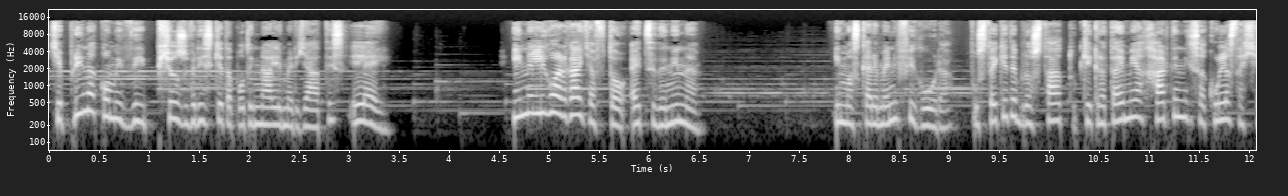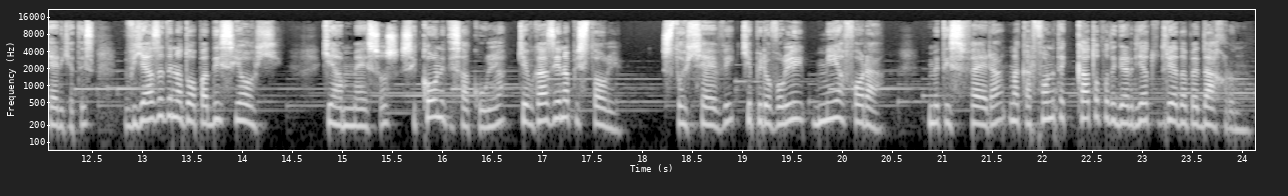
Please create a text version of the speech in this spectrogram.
και πριν ακόμη δει ποιος βρίσκεται από την άλλη μεριά της, λέει: Είναι λίγο αργά γι' αυτό, έτσι δεν είναι; Η μασκαρεμένη φιγούρα που στέκεται μπροστά του και κρατάει μια χάρτινη σακούλα στα χέρια της, βιάζεται να του απαντήσει όχι, και αμέσως σηκώνει τη σακούλα και βγάζει ένα πιστόλι. Στοχεύει και πυροβολεί μία φορά, με τη σφαίρα να καρφώνεται κάτω από την καρδιά του 35χρονου.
